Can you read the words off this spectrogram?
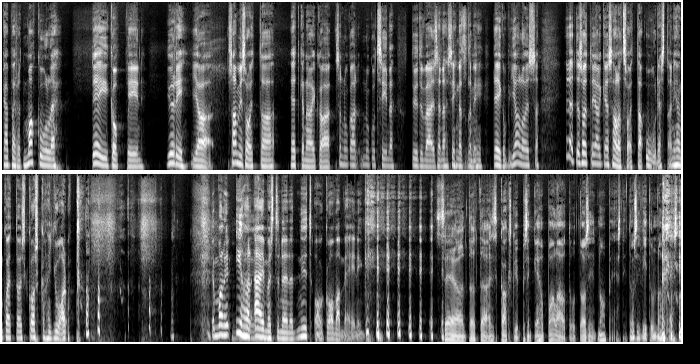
käpäröt makuulle, DJ-koppiin, Jyri ja Sami soittaa hetken aikaa, sä nuka, nukut siinä tyytyväisenä siinä tota, niin, DJ-kopin jaloissa, ja näiden soittojen jälkeen sä alat soittaa uudestaan, ihan kuin et olisi koskaan juonutkaan. ja mä olin ihan Niin. äimästyneen, että nyt on kova meininki. se on tota, siis 20 keho palautuu tosi nopeasti, tosi vitun nopeasti.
